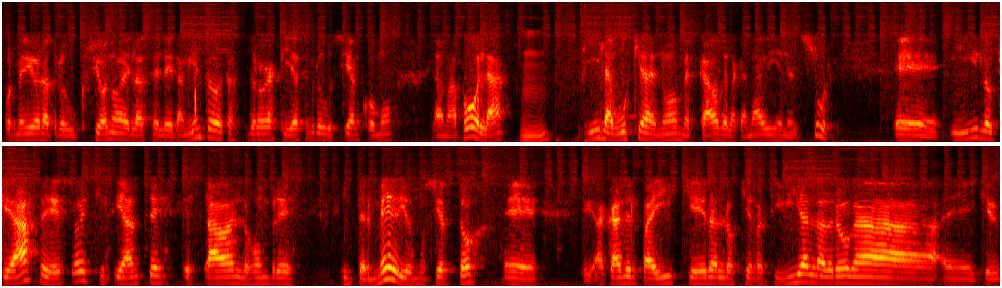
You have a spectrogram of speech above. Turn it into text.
por medio de la producción o del aceleramiento de otras drogas que ya se producían como la amapola mm. y la búsqueda de nuevos mercados de la cannabis en el sur. Eh, y lo que hace eso es que si antes estaban los hombres intermedios, ¿no es cierto? Eh, acá en el país que eran los que recibían la droga eh, que,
